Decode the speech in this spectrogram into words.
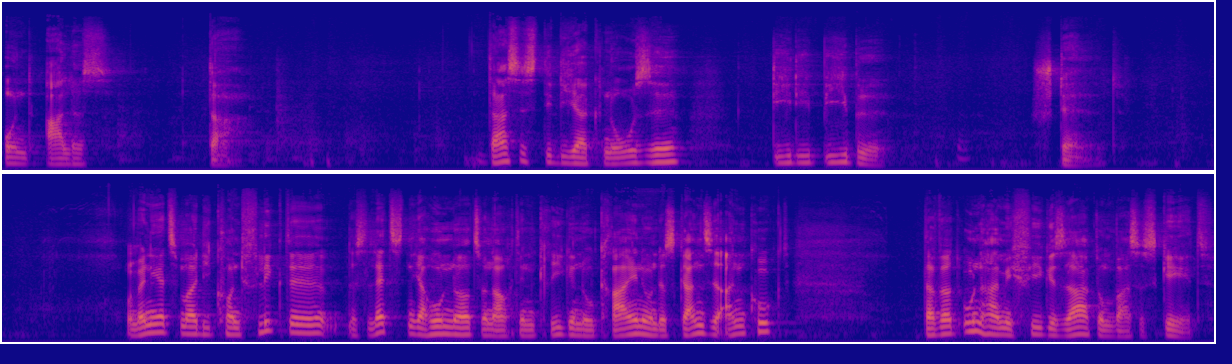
und alles da. Das ist die Diagnose, die die Bibel stellt. Und wenn ihr jetzt mal die Konflikte des letzten Jahrhunderts und auch den Krieg in Ukraine und das Ganze anguckt, da wird unheimlich viel gesagt, um was es geht.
